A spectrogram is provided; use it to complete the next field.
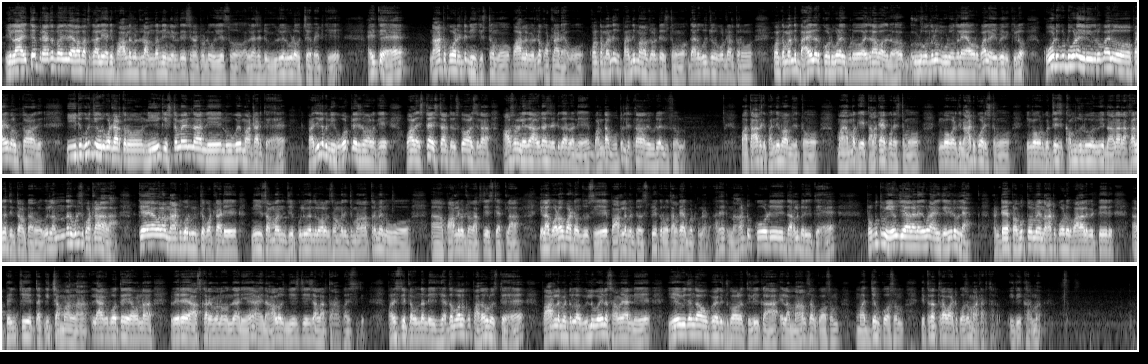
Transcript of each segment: ఇలా అయితే పేద ప్రజలు ఎలా బతకాలి అని పార్లమెంట్లో అందరినీ నిలదీసినటువంటి వైఎస్ అవినాష్ రెడ్డి వీడియోలు కూడా వచ్చాయి బయటికి. అయితే నాటుకోడంటే నీకు ఇష్టము పార్లమెంట్లో కొట్లాడావు. కొంతమందికి పంది మాంసం అంటే ఇష్టము దాని గురించి ఎవరు కొట్లాడతారు? కొంతమంది బాయిలర్ కోడి కూడా ఇప్పుడు హైదరాబాద్లో మూడు వందలు మూడు వందల యాభై రూపాయలు అయిపోయింది కిలో. కోడిగుడ్డు కూడా ఎనిమిది రూపాయలు పైన పలుకుతున్నది వీటి గురించి ఎవరు కొట్లాడతారు? నీకు ఇష్టమైన దాన్ని నువ్వు పోయి మాట్లాడితే ప్రజలకు నీకు ఓట్లు వేసిన వాళ్ళకి వాళ్ళ ఇష్ట ఇష్టాలు తెలుసుకోవాల్సిన అవసరం లేదా? అవినాష్ రెడ్డి గారు అని బండా బూతులు తిడుతున్నారు ఈ వీడియోలు చూసిన వాళ్ళు. మా తాతకి పంది మాంసం ఇష్టము మా అమ్మకి తలకాయ కూర ఇష్టము ఇంకొకడికి నాటుకోడి ఇష్టము ఇంకొకడికి వచ్చేసి కంజులు ఇవి నానా రకాలుగా తింటూ ఉంటారు. వీళ్ళందరి గురించి కొట్లాడాలా? కేవలం నాటుకోడి గురించి కొట్లాడి నీకు సంబంధించి పులివెందుల వాళ్ళకి సంబంధించి మాత్రమే నువ్వు ఆ, పార్లమెంట్లో రచ్చ చేస్తే ఎట్లా? ఇలా గొడవ పడడం చూసి పార్లమెంటు స్పీకర్ తలకాయ పట్టుకున్నాడు. అరే నాటుకోడి ధరలు పెరిగితే ప్రభుత్వం ఏం చేయాలనేది కూడా ఆయనకు తెలియడం లే. అంటే ప్రభుత్వమే నాటుకోడి ఫలాలు పెట్టి పెంచి తగ్గించి అమ్మాలనా? లేకపోతే ఏమన్నా వేరే ఆస్కారం ఏమైనా ఉందా అని ఆయన ఆలోచన చేసి చేసి అల్లాడుతున్నాడు పరిస్థితి. పరిస్థితి ఇట్లా ఉందండి? ఎదవలకు పదవులు వస్తే పార్లమెంటులో విలువైన సమయాన్ని ఏ విధంగా ఉపయోగించుకోవాలో తెలియక ఇలా మాంసం కోసం మద్యం కోసం ఇతరత్ర వాటి కోసం మాట్లాడతారు. ఇది కర్మ.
